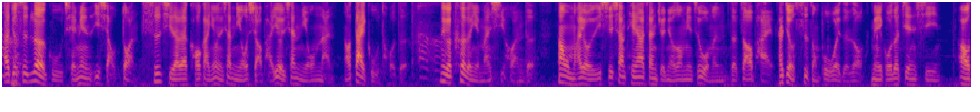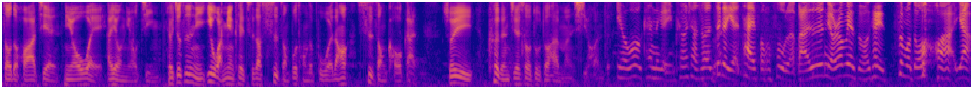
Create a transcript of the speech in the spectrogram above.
它就是肋骨前面一小段，吃起来的口感有点像牛小排，又有点像牛腩，然后带骨头的，那个客人也蛮喜欢的。那我们还有一些像天下三绝牛肉面，就是我们的招牌，它就有四种部位的肉：美国的剑心、澳洲的花剑、牛尾，还有牛筋。对，就是你一碗面可以吃到四种不同的部位，然后四种口感。所以客人接受度都还蛮喜欢的。有我有看那个影片，我想说这个也太丰富了吧！就是牛肉面怎么可以这么多花样？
